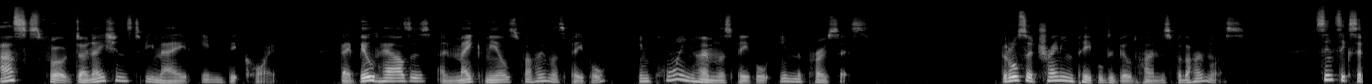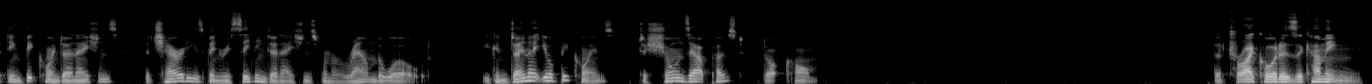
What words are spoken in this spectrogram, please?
asks for donations to be made in Bitcoin. They build houses and make meals for homeless people, employing homeless people in the process. They're also training people to build homes for the homeless. Since accepting Bitcoin donations, the charity has been receiving donations from around the world. You can donate your Bitcoins to seansoutpost.com. The tricorders are coming.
